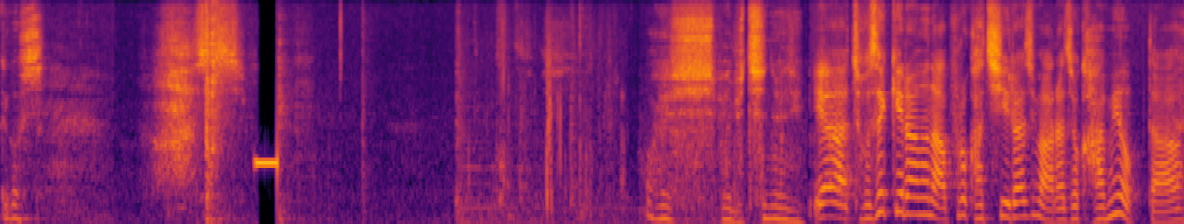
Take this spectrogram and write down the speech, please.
뜨거 씨. 아이씨, 미친년이. 야, 저 새끼랑은 앞으로 같이 일하지 말아. 저 감이 없다.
